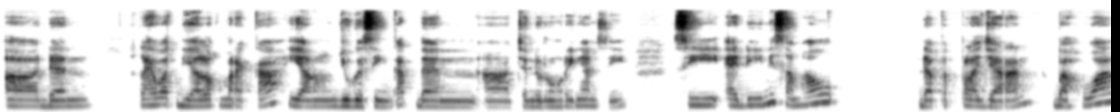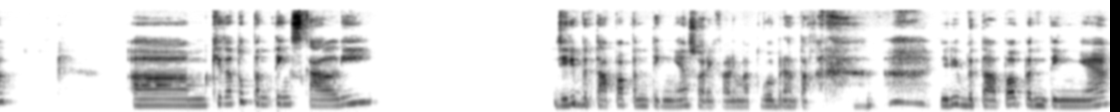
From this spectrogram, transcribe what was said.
uh, dan lewat dialog mereka yang juga singkat dan uh, cenderung ringan sih, si Eddie ini somehow dapat pelajaran bahwa um, kita tuh penting sekali. Jadi betapa pentingnya, sorry kalimat gue berantakan. Jadi betapa pentingnya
